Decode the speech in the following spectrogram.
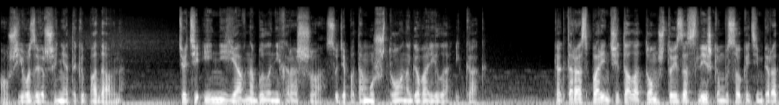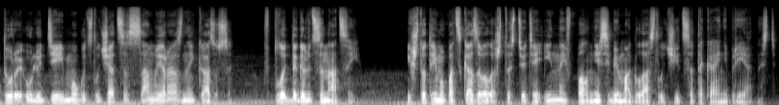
А уж его завершение так и подавно. Тете Инне явно было нехорошо, судя по тому, что она говорила и как. Как-то раз парень читал о том, что из-за слишком высокой температуры у людей могут случаться самые разные казусы, вплоть до галлюцинаций. И что-то ему подсказывало, что с тетей Инной вполне себе могла случиться такая неприятность.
